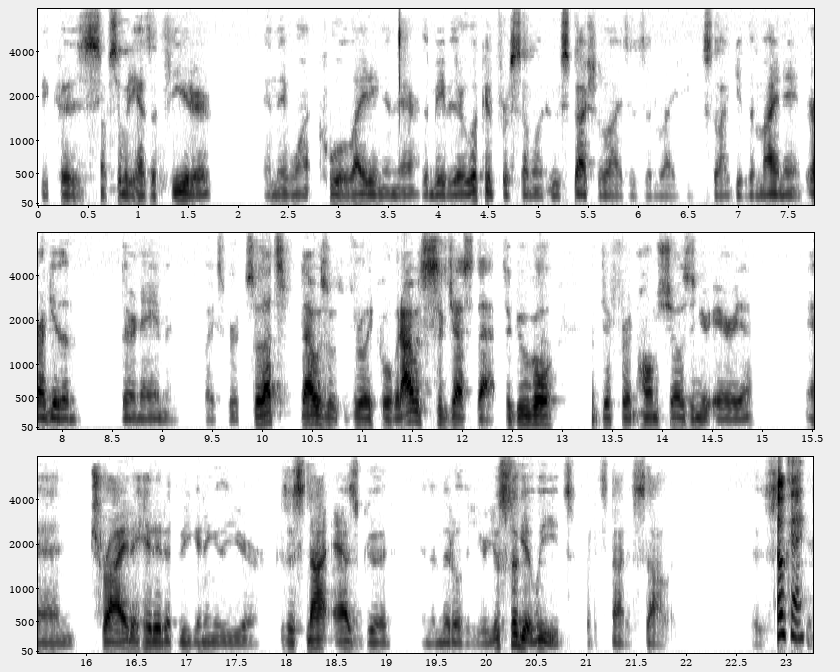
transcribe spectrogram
because if somebody has a theater and they want cool lighting in there, then maybe they're looking for someone who specializes in lighting. So I give them my name or I give them their name and vice versa. So that's that was, was really cool. But I would suggest that to Google different home shows in your area and try to hit it at the beginning of the year because it's not as good in the middle of the year. You'll still get leads, but it's not as solid as okay.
